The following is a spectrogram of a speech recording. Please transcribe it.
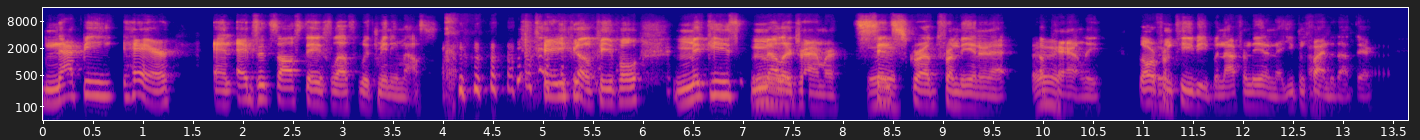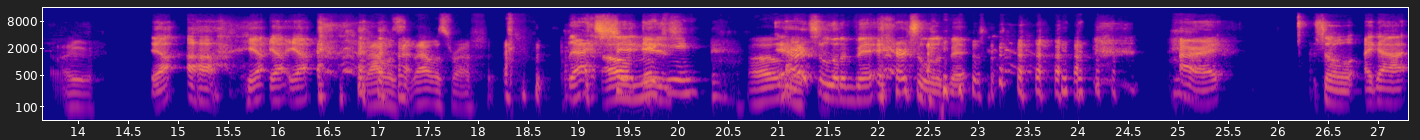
nappy hair and exits off stage left with Minnie Mouse. there you go, people. Mickey's Mellerdrammer, since scrubbed from the internet, apparently, or from TV, but not from the internet. You can find it out there. Yeah, uh, yeah, yeah, yeah. that was that was rough. That shit Oh, is. Mickey. Oh, It hurts a little bit. It hurts a little bit. All right. So I got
